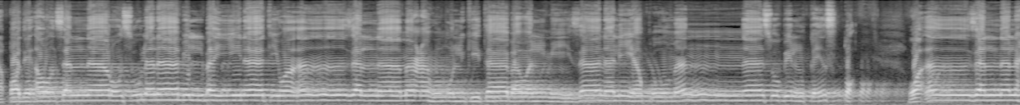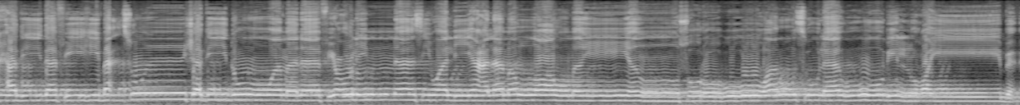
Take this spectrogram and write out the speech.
لقد أرسلنا رسلنا بالبينات وأنزلنا معهم الكتاب والميزان ليقوم الناس بالقسط وأنزلنا الحديد فيه بأس شديد ومنافع للناس وليعلم الله من ينصره ورسله بالغيب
